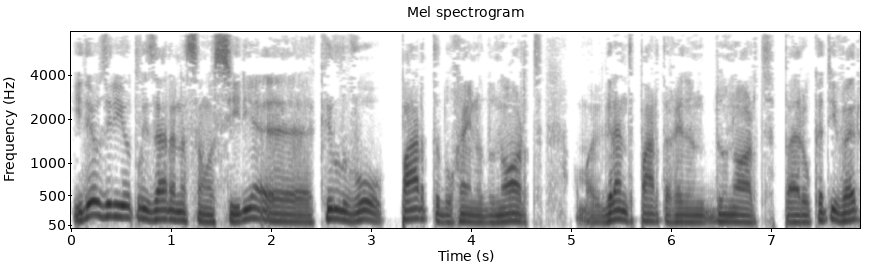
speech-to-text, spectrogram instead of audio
E Deus iria utilizar a nação assíria, uh, que levou parte do reino do norte, uma grande parte do reino do norte para o cativeiro,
